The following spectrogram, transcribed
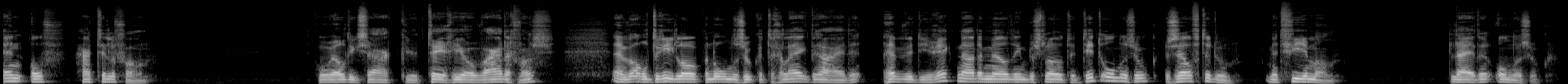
en of haar telefoon. Hoewel die zaak eh, jou waardig was en we al drie lopende onderzoeken tegelijk draaiden, hebben we direct na de melding besloten dit onderzoek zelf te doen, met vier man. Leider onderzoek.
